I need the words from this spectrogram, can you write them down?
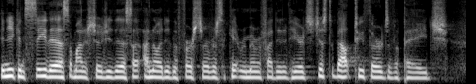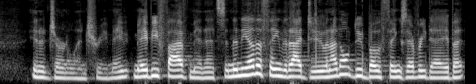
And you can see this. I might have showed you this. I, I know I did in the first service. I can't remember if I did it here. It's just about two thirds of a page in a journal entry, maybe, maybe five minutes. And then the other thing that I do, and I don't do both things every day, but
